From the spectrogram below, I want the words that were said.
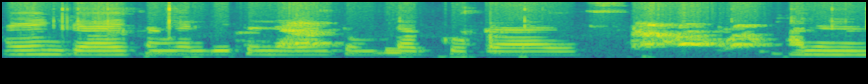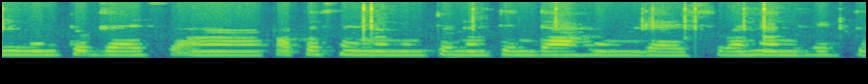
Ayan guys, hanggang dito na lang tong vlog ko guys. Ano na naman to guys, ah, katas na naman to ng tindahan guys, 120.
